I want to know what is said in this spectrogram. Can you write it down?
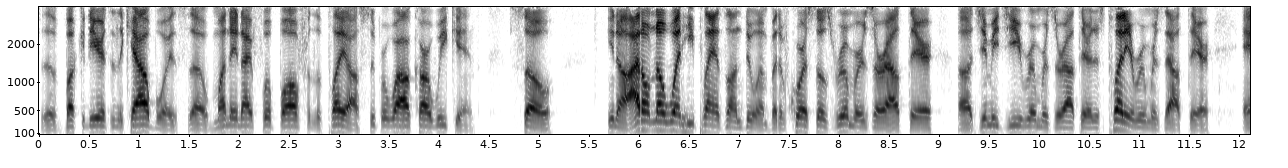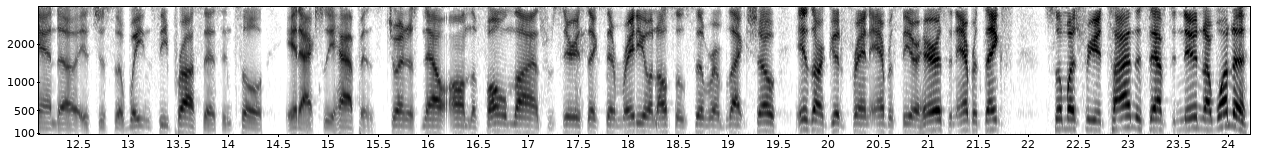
The Buccaneers and the Cowboys. Uh, Monday Night Football for the playoffs, Super Wild Card Weekend. So, you know, I don't know what he plans on doing, but of course, those rumors are out there. Uh, Jimmy G rumors are out there. There's plenty of rumors out there and uh, it's just a wait and see process until it actually happens. Join us now on the phone lines from SiriusXM Radio and also Silver and Black Show is our good friend Amber Theoharis. And Amber, thanks so much for your time this afternoon. I want to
